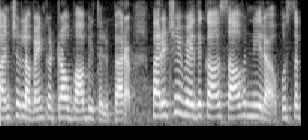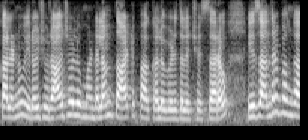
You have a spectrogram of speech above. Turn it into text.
కంచర్ల వెంకట్రావు బాబీ తెలిపారు. పరిచయ వేదిక సావనీర పుస్తకాలను ఈరోజు రాజోలు మండలం తాటిపాకలో విడుదల చేశారు. ఈ సందర్భంగా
